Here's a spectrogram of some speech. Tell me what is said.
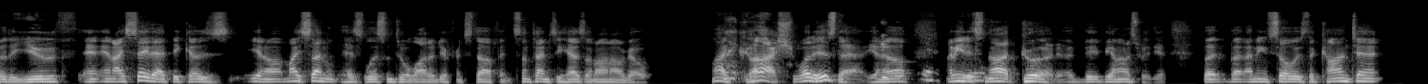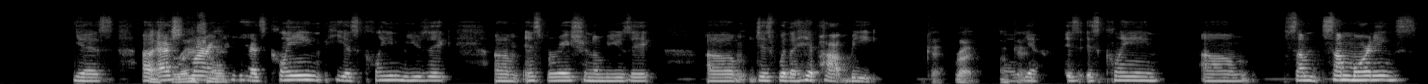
for the youth? And, and I say that because you know my son has listened to a lot of different stuff, and sometimes he has it on. I'll go, my gosh, what is that? You know, I mean, it's not good. Uh, be, be honest with you, but but I mean, so is the content Yes, uh, Ashton Martin. He has clean. He has clean music um, inspirational music, um, just with a hip hop beat. Okay, right. Okay. yeah, it's, it's clean. Um, some some mornings,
